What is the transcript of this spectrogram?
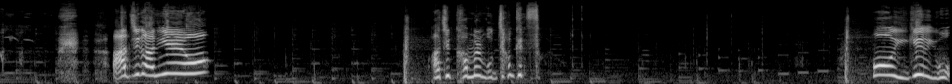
아직 아니에요. 아직 감을 못 잡겠어요. 어 이게 요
